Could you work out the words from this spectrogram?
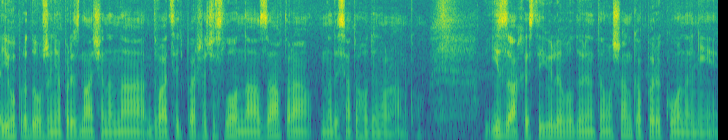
Його продовження призначено на 21 число на завтра на 10 годину ранку. І захист і Юлія Володимирівна Тимошенко переконані,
